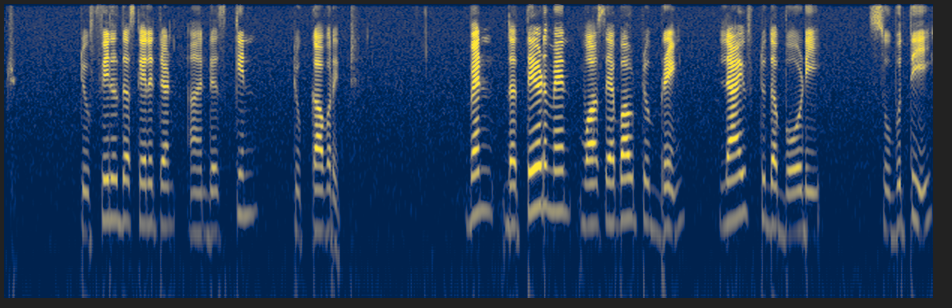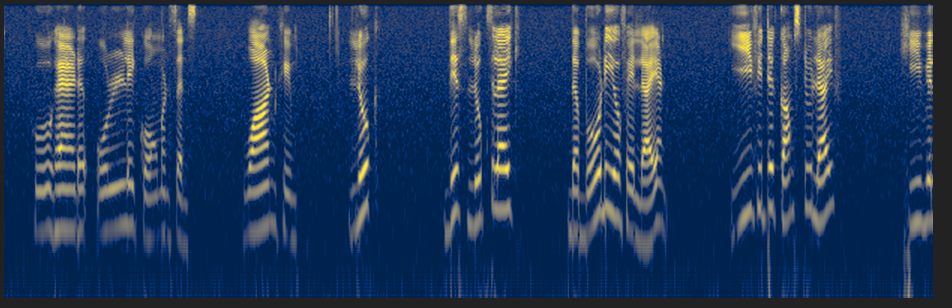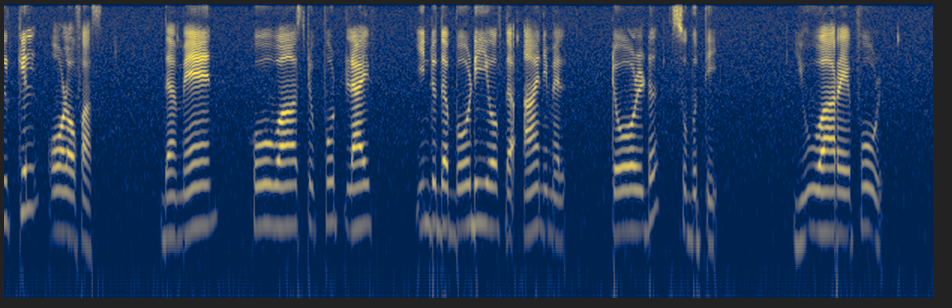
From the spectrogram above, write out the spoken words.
to fill the skeleton and skin to cover it. When the third man was about to bring life to the body, Subhuti, who had only common sense, warned him Look, this looks like the body of a lion. If it comes to life, he will kill all of us. The man who was to put life into the body of the animal told Subhuti, You are a fool.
